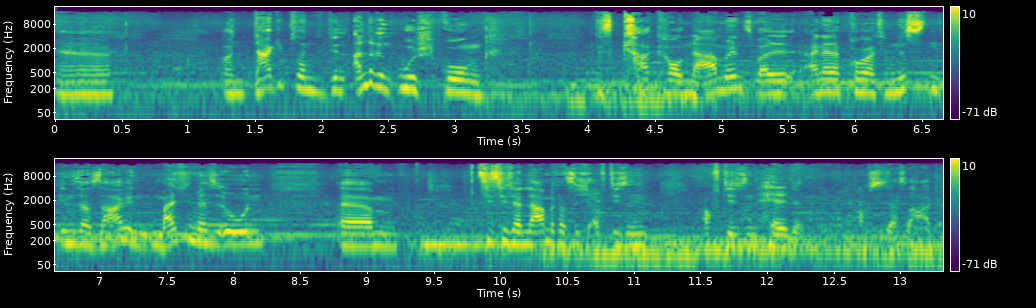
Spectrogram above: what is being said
Äh, und da gibt es dann den anderen Ursprung des Krakau-Namens, weil einer der Protagonisten in dieser Sage, in manchen Versionen, ähm, bezieht sich der Name tatsächlich auf diesen, auf diesen Helden aus dieser Sage.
